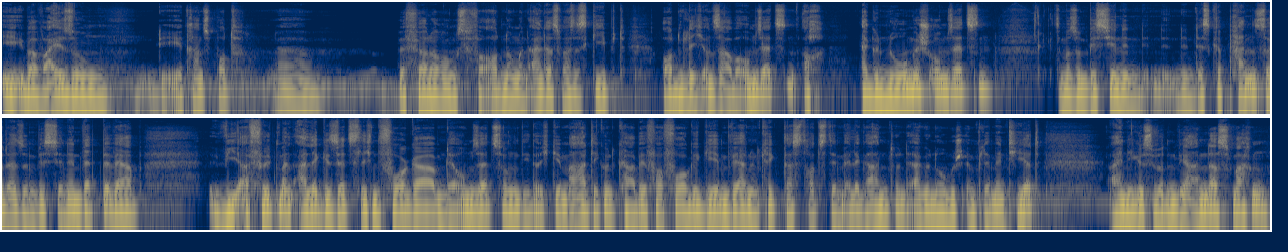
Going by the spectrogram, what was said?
E-Überweisung, die E-Transportbeförderungsverordnung äh, und all das, was es gibt, ordentlich und sauber umsetzen, auch ergonomisch umsetzen. Jetzt immer so ein bisschen in, in, in Diskrepanz oder so ein bisschen in Wettbewerb wie erfüllt man alle gesetzlichen Vorgaben der Umsetzung, die durch Gematik und KBV vorgegeben werden und kriegt das trotzdem elegant und ergonomisch implementiert? Einiges würden wir anders machen,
